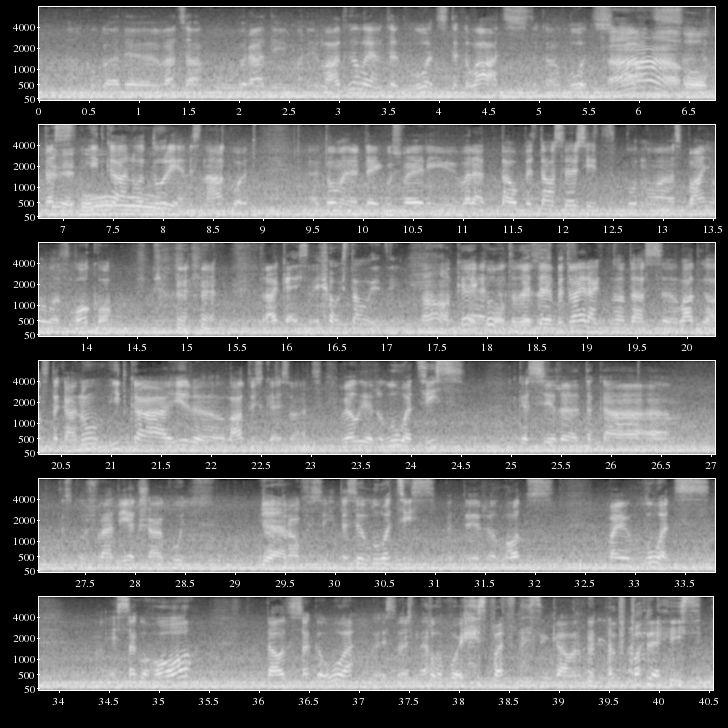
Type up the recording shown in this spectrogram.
Kāda vecāku radīja man ir Latgalē, un tad locis tā kā lācis, tā kā locis Ā, vārds. ok. Tas it kā no turienes nākot. To man ir teikuši, vai arī varētu tav, pēc tavas versijas būt no spāņu valodas loko. Trakais vai kaut kas tam līdzīgs. Ah, ok, cool. Tad bet, es, bet vairāk no tās latgāles. Tā kā, nu, it kā ir latviskais vārds. Vēl ir locis, kas ir tā kā um, tas, kurš ved iekšā kuģus. Tā Jā. profesija. Tas ir locis, bet ir lots vai lots. Es saku o, daudz saka o, es vairs nelaboju, es pats nezinu, kā varbūt būtu pareizi.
